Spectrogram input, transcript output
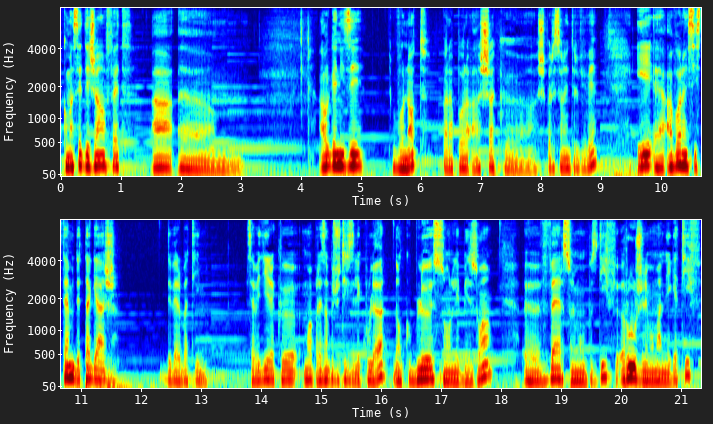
Commencez déjà en fait à, euh, à organiser vos notes par rapport à chaque, euh, personne interviewée et euh, avoir un système de tagage de verbatim. Ça veut dire que moi par exemple j'utilise les couleurs, donc bleu sont les besoins, vert sont les moments positifs, rouge les moments négatifs,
